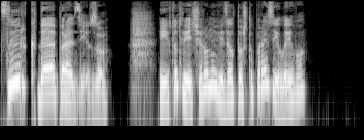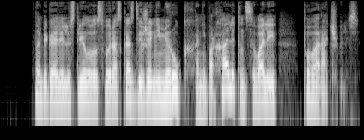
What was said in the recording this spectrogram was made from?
«Цирк де Парадизу». И в тот вечер он увидел то, что поразило его. Абигайль иллюстрировала свой рассказ движениями рук. Они порхали, танцевали и поворачивались.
